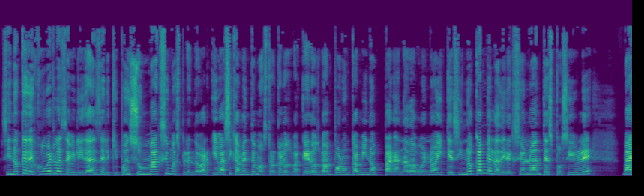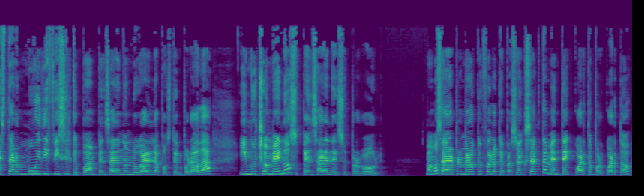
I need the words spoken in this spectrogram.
sino que dejó ver las debilidades del equipo en su máximo esplendor y básicamente mostró que los vaqueros van por un camino para nada bueno y que si no cambia la dirección lo antes posible, va a estar muy difícil que puedan pensar en un lugar en la postemporada y mucho menos pensar en el Super Bowl. Vamos a ver primero qué fue lo que pasó exactamente cuarto por cuarto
